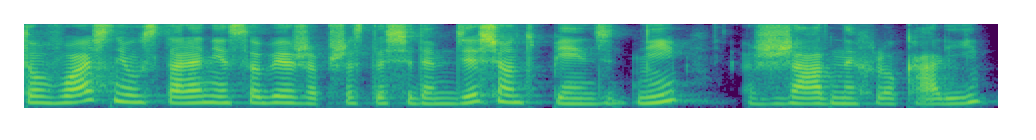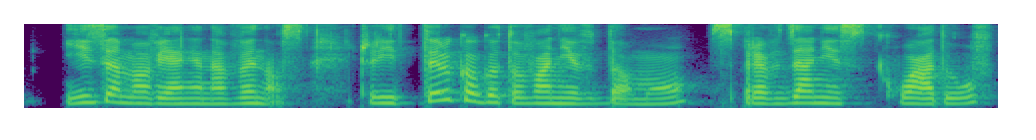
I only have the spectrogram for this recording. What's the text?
to właśnie ustalenie sobie, że przez te 75 dni żadnych lokali, i zamawiania na wynos, czyli tylko gotowanie w domu, sprawdzanie składów,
